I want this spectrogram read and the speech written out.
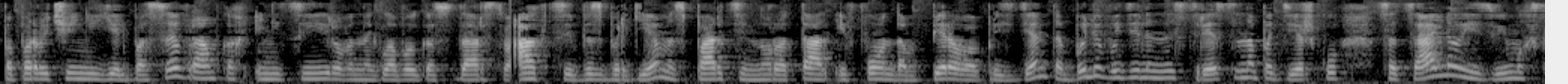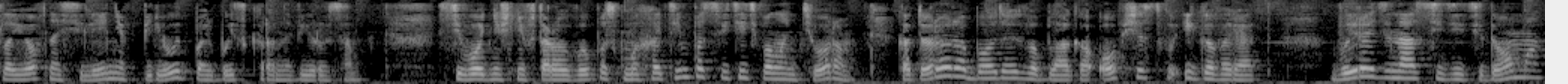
По поручению Ельбасе в рамках инициированной главой государства акции «Безбергемес» партии Нуротан и фондом первого президента были выделены средства на поддержку социально уязвимых слоев населения в период борьбы с коронавирусом. Сегодняшний второй выпуск мы хотим посвятить волонтерам, которые работают во благо обществу и говорят «Вы ради нас сидите дома,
